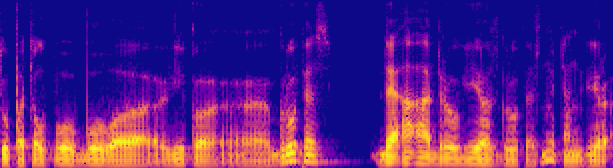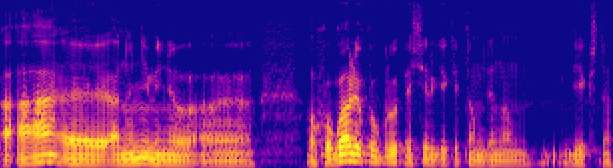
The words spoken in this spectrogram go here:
tų patalpų buvo, vyko grupės, DAA draugijos grupės, nu ten ir AA, e, anoniminių e, alkoholikų grupės irgi kitom dienom vyksta.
